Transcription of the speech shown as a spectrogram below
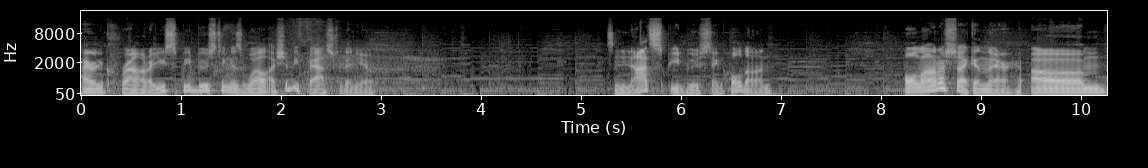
Iron Crown, are you speed boosting as well? I should be faster than you. It's not speed boosting. Hold on. Hold on a second there. Um,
